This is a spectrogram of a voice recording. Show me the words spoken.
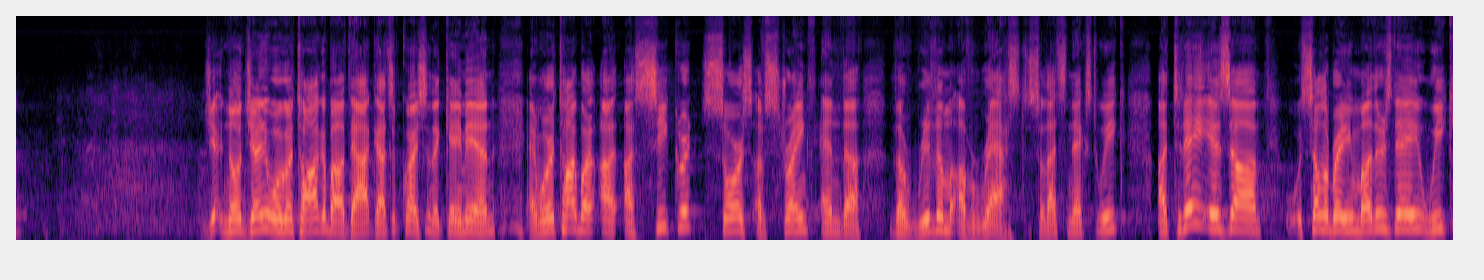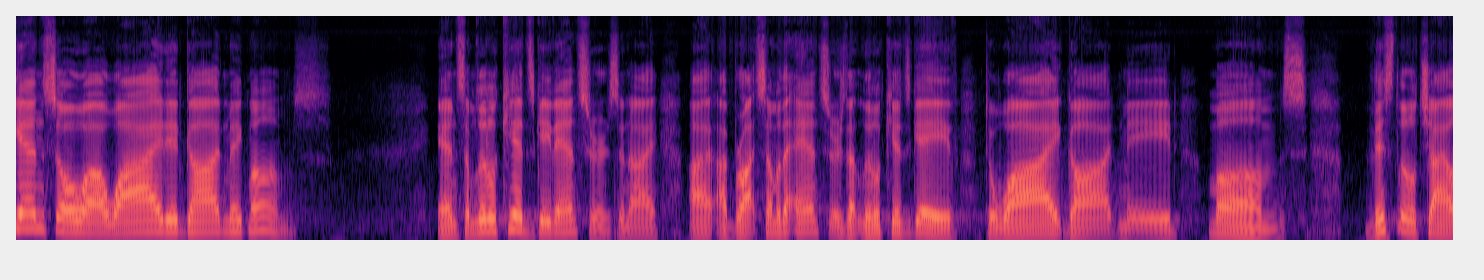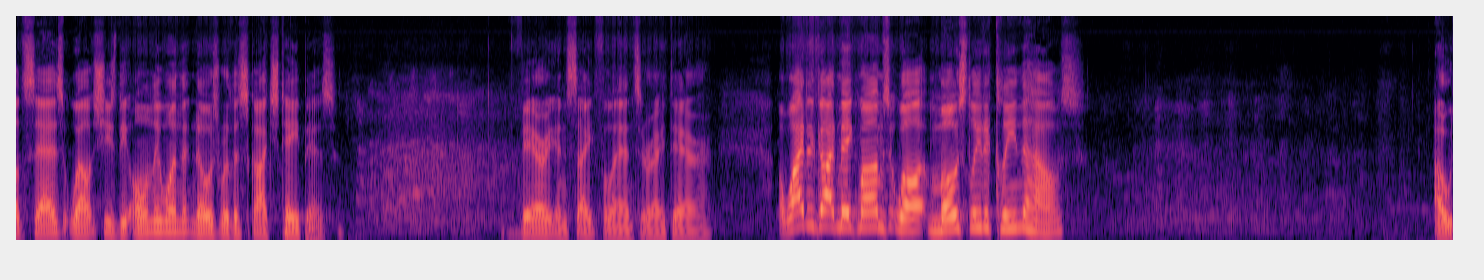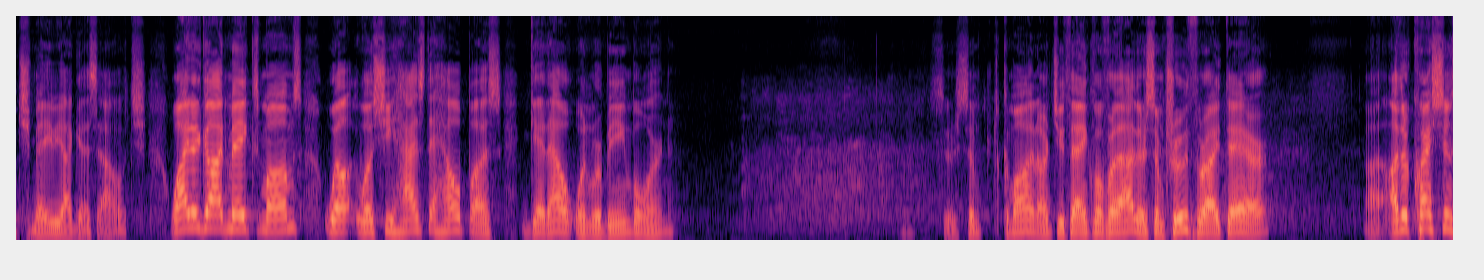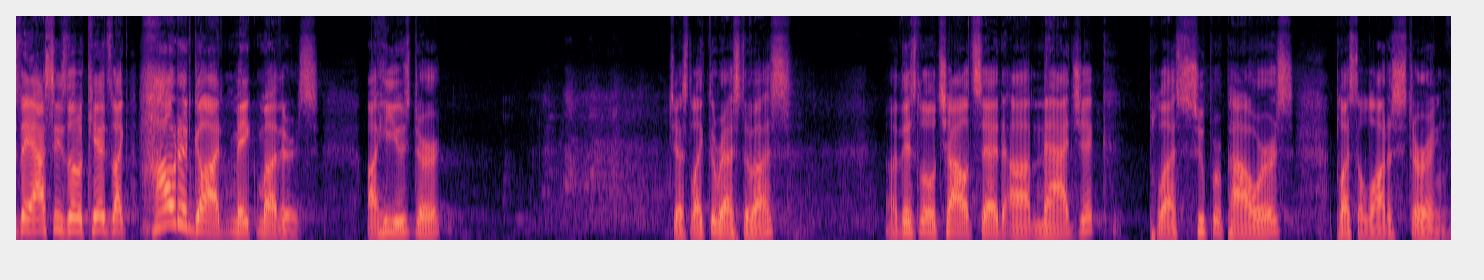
No, Jenny, we're going to talk about that. That's a question that came in. And we're going to talk about a, a, secret source of strength and the, the rhythm of rest. So that's next week. Uh, today is uh, celebrating Mother's Day weekend. So, uh, why did God make moms? And some little kids gave answers. And I, I, I brought some of the answers that little kids gave to why God made moms. This little child says, Well, she's the only one that knows where the scotch tape is. Very insightful answer right there. Why did God make moms? Well, mostly to clean the house. Ouch, maybe, I guess, ouch. Why did God make moms? Well, well, she has to help us get out when we're being born. So some, come on, aren't you thankful for that? There's some truth right there. Uh, other questions they ask these little kids, like, how did God make mothers? Uh, he used dirt, just like the rest of us. Uh, this little child said, uh, magic plus superpowers plus a lot of stirring.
